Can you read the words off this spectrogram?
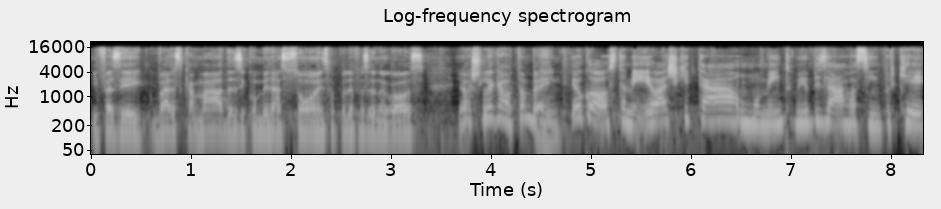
e fazer várias camadas e combinações pra poder fazer o negócio. Eu acho legal também. Eu gosto também. Eu acho que tá um momento meio bizarro, assim, porque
